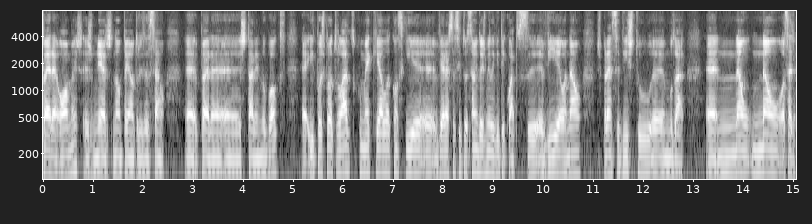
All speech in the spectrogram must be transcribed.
para homens, as mulheres não têm autorização uh, para uh, estarem no boxe, uh, e depois, por outro lado, como é que ela conseguia ver esta situação em 2024, se havia ou não esperança disto mudar. não, não, ou seja,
